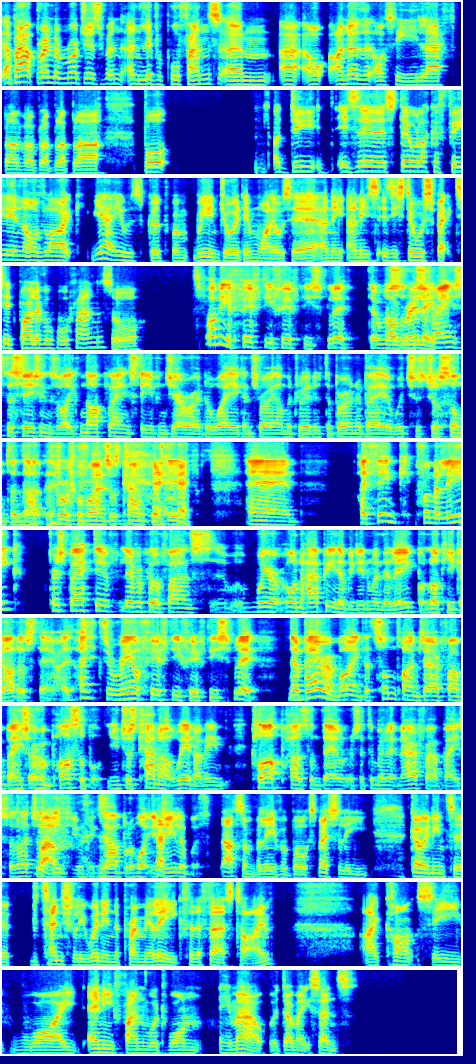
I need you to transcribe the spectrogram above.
about Brendan Rodgers and, and Liverpool fans, um, uh, I know that obviously he left, blah blah blah blah blah. But uh, do you, is there still like a feeling of like, yeah, he was good when we enjoyed him while he was here, and he and he's is he still respected by Liverpool fans or? It's probably a 50-50 split. There was oh, some really? strange decisions like not playing Steven Gerrard away against Real Madrid at the Bernabeu, which is just something that Liverpool fans just can't forgive. um, I think from a league perspective, Liverpool fans, we're unhappy that we didn't win the league, but look, he got us there. I, I think it's a real 50-50 split. Now, bear in mind that sometimes our fan base are impossible. You just cannot win. I mean, Klopp has some doubters at the minute in our fan base, so that just gives you an example of what you're dealing with. That's unbelievable, especially going into potentially winning the Premier League for the first time. I can't see why any fan would want him out. It don't make sense.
